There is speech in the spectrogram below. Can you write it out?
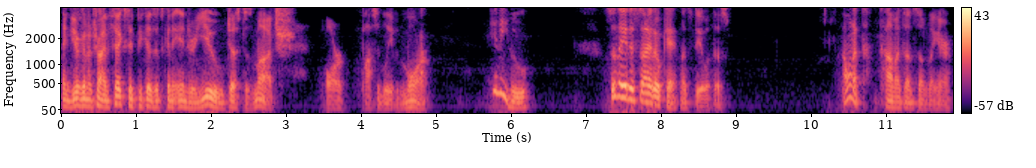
and you're going to try and fix it because it's going to injure you just as much, or possibly even more. Anywho, so they decide, okay, let's deal with this. I want to comment on something here.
